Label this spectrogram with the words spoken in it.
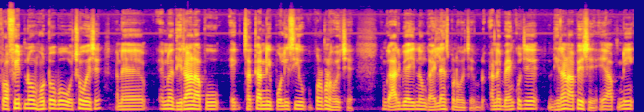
પ્રોફિટનો મોટો બહુ ઓછો હોય છે અને એમને ધિરાણ આપવું એક સરકારની પોલિસી ઉપર પણ હોય છે. કેમ કે આરબીઆઈનો ગાઈડલાઇન્સ પણ હોય છે. અને બેન્કો જે ધિરાણ આપે છે એ આપની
